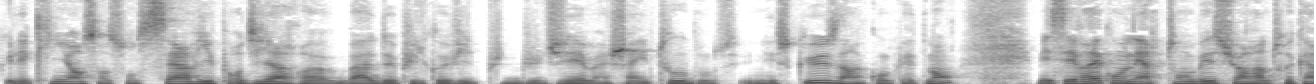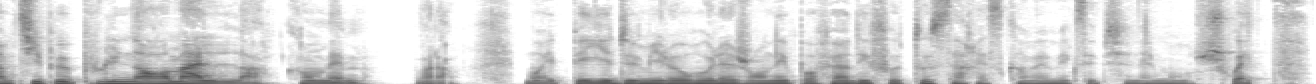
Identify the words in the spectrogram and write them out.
que les clients s'en sont servis pour dire euh, bah depuis le Covid plus de budget machin et tout, bon c'est une excuse hein, complètement, mais c'est vrai qu'on est retombé sur un truc un petit peu plus normal là quand même. Voilà. Bon, être payé 2000 euros la journée pour faire des photos, ça reste quand même exceptionnellement chouette.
